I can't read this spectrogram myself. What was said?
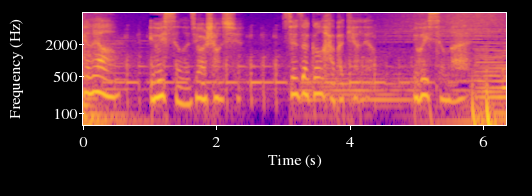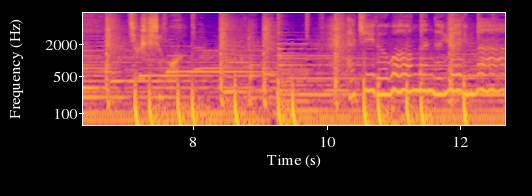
天亮，因为醒了就要上学，现在更害怕天亮，因为醒来就是生活。还记得我们的约定吗？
